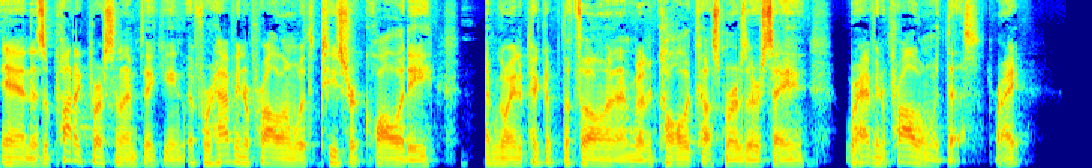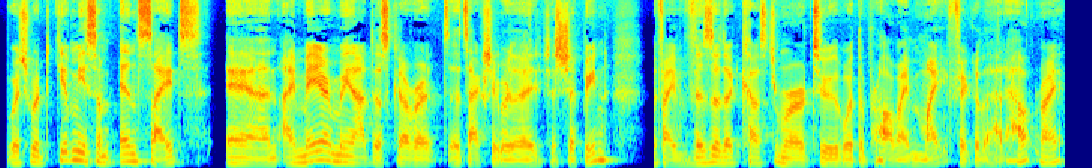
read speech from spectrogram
And as a product person, I'm thinking if we're having a problem with t shirt quality, I'm going to pick up the phone and I'm going to call the customers that are saying, we're having a problem with this, right? Which would give me some insights. And I may or may not discover it's actually related to shipping. If I visit a customer to with the problem, I might figure that out, right?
